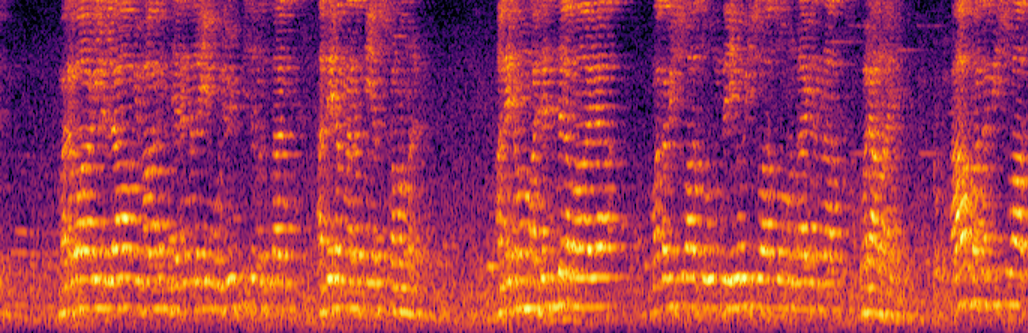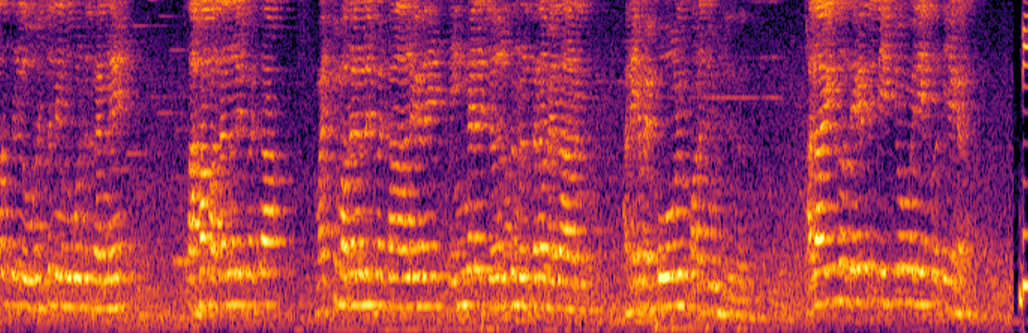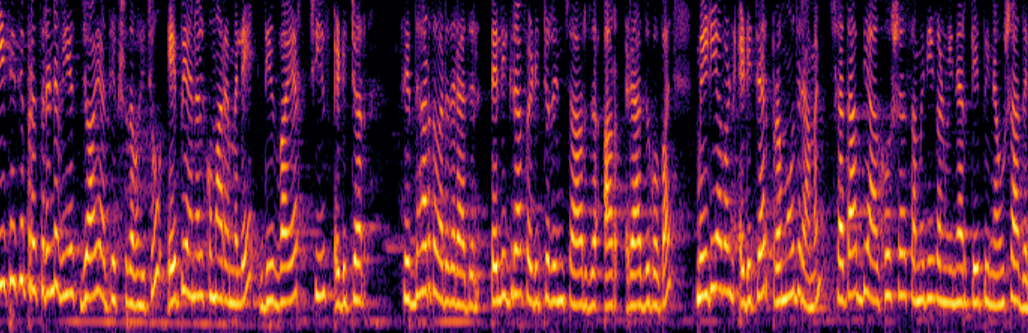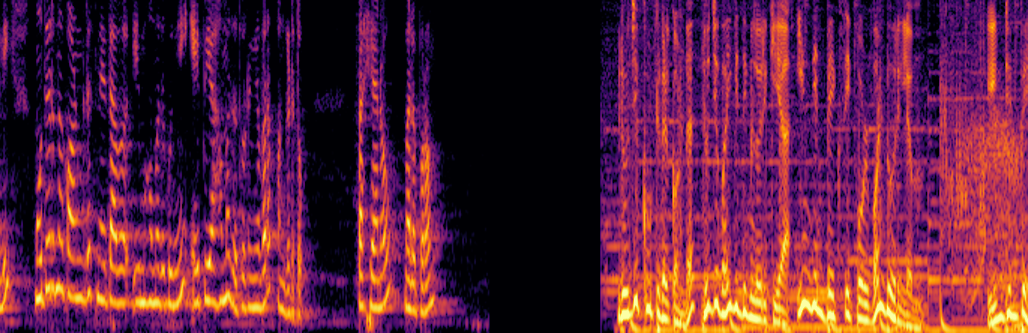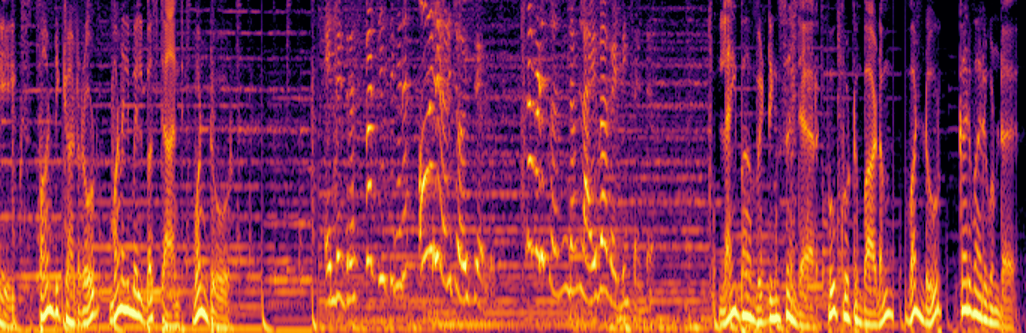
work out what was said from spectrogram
മലബാറിൽ എല്ലാ വിഭാഗം ജനങ്ങളെയും ഒരുമിപ്പിച്ച് നിർത്താൻ അദ്ദേഹം നടത്തിയ ശ്രമങ്ങൾ. അദ്ദേഹം അചഞ്ചലമായ മതവിശ്വാസവും ദൈവവിശ്വാസവും ഉണ്ടായിരുന്ന ഒരാളായിരുന്നു. ആ മതവിശ്വാസത്തിൽ ഉറച്ചു നിന്നുകൊണ്ട് തന്നെ സഹമതങ്ങളിൽപ്പെട്ട മറ്റു മതങ്ങളിൽപ്പെട്ട ആളുകളെ എങ്ങനെ ചേർത്ത് നിർത്തണം എന്നാണ് അദ്ദേഹം എപ്പോഴും പറഞ്ഞുകൊണ്ടിരുന്നത്. അതായിരുന്നു അദ്ദേഹത്തിന്റെ ഏറ്റവും വലിയ പ്രത്യേകത. D C C president V S Joy അധ്യക്ഷത വഹിച്ചു. A P Anilkumar M L A the wire chief editor Siddharth Varadarajan telegraph editor in charge R Rajagopal media one editor Pramod Raman ശതാബ്ദി ആഘോഷ സമിതി കൺവീനർ കെ പി നൌഷാദ് അലി മുതിർന്ന കോൺഗ്രസ് നേതാവ് E Muhammad Kunhi A P Ahmed തുടങ്ങിയവർ പങ്കെടുത്തു. സഹ്യാനോ മലപ്പുറം. രുചിക്കൂട്ടുകൾ കൊണ്ട് രുചി വൈവിധ്യങ്ങൾ ഒരുക്കിയ ഇന്ത്യൻ ബേക്സ് ഇപ്പോൾ വണ്ടൂരിലും. Indian bakes Pandikkad road Manalmel bus stand Wandoor എന്റെ ഡ്രസ് പർച്ചേസിംഗിന് ഒരേ ഒരു ചോയ്സേ ഉള്ളൂ. നമ്മുടെ സ്വന്തം Laiba wedding centre Laiba wedding centre Pookkottumpadam Wandoor Karuvarakundu.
